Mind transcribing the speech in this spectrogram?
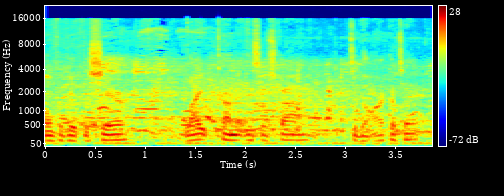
Don't forget to share, like, comment, and subscribe to The Architect.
